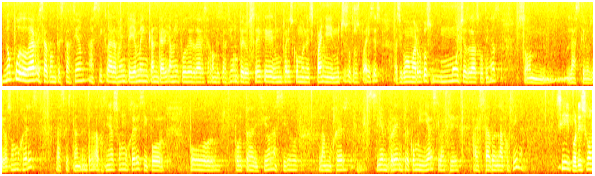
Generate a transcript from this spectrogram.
no puedo dar esa contestación así claramente. Ya me encantaría a mí poder dar esa contestación, pero sé que en un país como en España y en muchos otros países, así como Marruecos, muchas de las cocinas son las que los llevan son mujeres, las que están dentro de la cocina son mujeres y por, por, por tradición ha sido la mujer siempre, entre comillas, la que ha estado en la cocina. Sí, por eso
